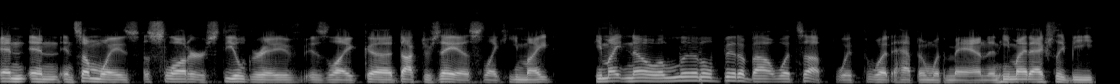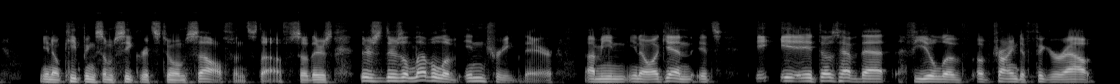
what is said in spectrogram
And and in some ways slaughter steelgrave is like uh, dr zaius like he might he might know a little bit about what's up with what happened with man and he might actually be you know keeping some secrets to himself and stuff so there's there's there's a level of intrigue there i mean you know again it's it, it does have that feel of of trying to figure out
